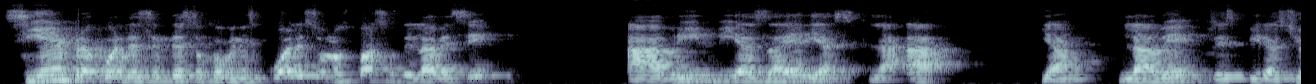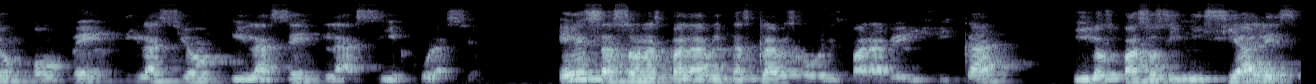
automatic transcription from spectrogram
Siempre acuérdense de eso, jóvenes. ¿Cuáles son los pasos del ABC? Abrir vías aéreas, la A. ¿Ya? La B, respiración o ventilación. Y la C, la circulación. Esas son las palabritas claves, jóvenes, para verificar y los pasos iniciales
